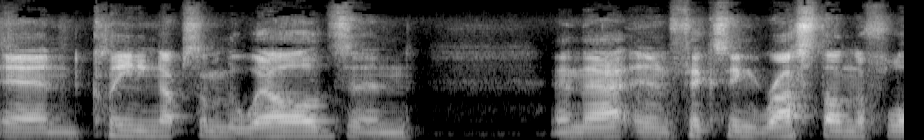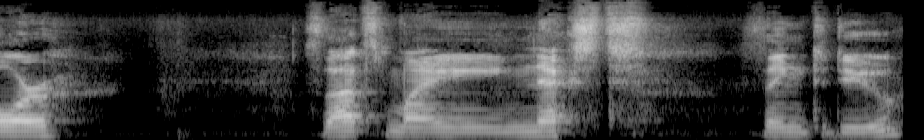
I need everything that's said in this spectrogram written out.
and cleaning up some of the welds and and that and fixing rust on the floor. So that's my next thing to do.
